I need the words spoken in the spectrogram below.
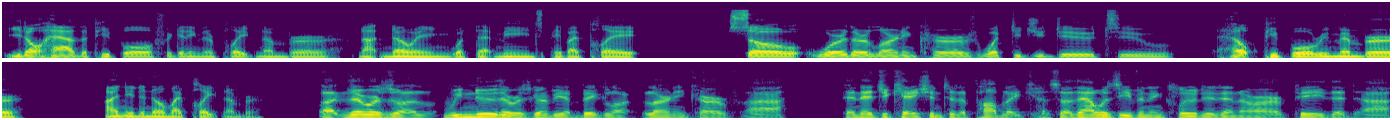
you don't have the people forgetting their plate number, not knowing what that means, pay by plate. So were there learning curves? What did you do to help people remember I need to know my plate number? Uh, there was a we knew there was going to be a big le- learning curve uh, in education to the public, so that was even included in our RFP that uh,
